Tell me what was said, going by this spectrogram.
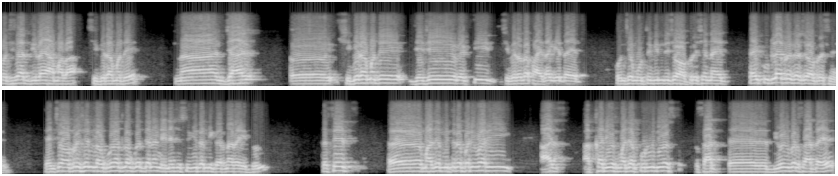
प्रतिसाद दिलाय आम्हाला शिबिरामध्ये. ना ज्या शिबिरामध्ये जे जे व्यक्ती शिबिराचा फायदा घेत आहेत कोणते मोतीबिंदूचे ऑपरेशन आहेत काही कुठल्याही प्रकारचे ऑपरेशन आहेत त्यांचे ऑपरेशन लवकरात लवकर त्यांना नेण्याची सुविधा मी करणार आहे इथून. तसेच माझे मित्रपरिवारही आज अख्खा दिवस माझा पूर्ण दिवस सात दिवसभर साथ आहे.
